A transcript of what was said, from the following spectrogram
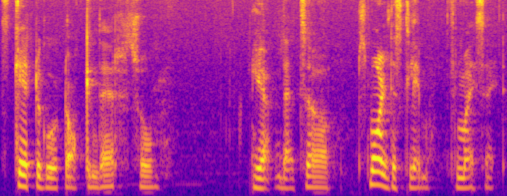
scared to go talk in there. So yeah, that's a small disclaimer from my side.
